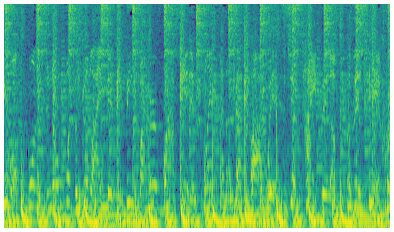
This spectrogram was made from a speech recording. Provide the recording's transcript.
viewer wanted to know what the good life is. Beat by her rhymes getting played as a track by wit. Just hype it up for this here.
